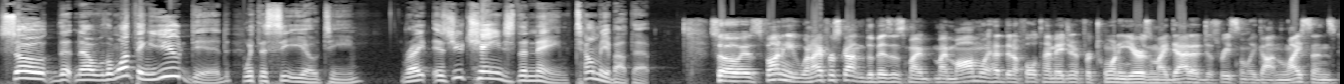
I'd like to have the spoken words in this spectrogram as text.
So that now the one thing you did with the CEO team, right, is you changed the name. Tell me about that. So it's funny when I first got into the business. My my mom had been a full time agent for 20 years, and my dad had just recently gotten licensed.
